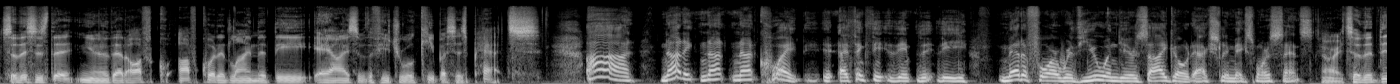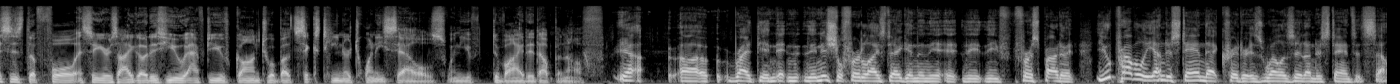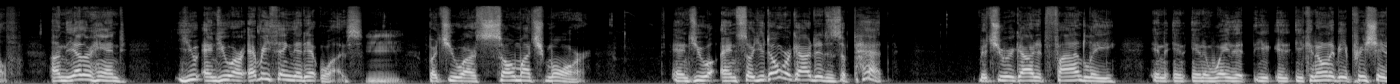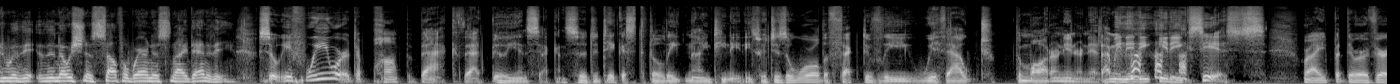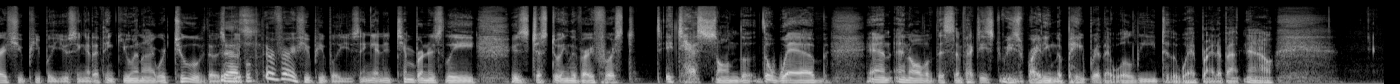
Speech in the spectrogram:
So this is the you know that off off quoted line that the AIs of the future will keep us as pets. Ah, not not not quite. I think the, the, the, metaphor with you and your zygote actually makes more sense. All right, so that this is the full. So your zygote is you after you've gone to about sixteen or twenty cells when you've divided up enough. Yeah. Uh, right, the, the initial fertilized egg and then the, the, the first part of it. You probably understand that critter as well as it understands itself. On the other hand, you and you are everything that it was, mm. but you are so much more and you and so you don't regard it as a pet, but you regard it fondly in, in, in a way that you, you can only be appreciated with the, the notion of self awareness and identity. So, if we were to pop back that billion seconds, so to take us to the late 1980s, which is a world effectively without the modern internet. I mean, it, it exists, right? But there are very few people using it. I think you and I were two of those yes. people. But there are very few people using it. And Tim Berners Lee is just doing the very first tests on the, the web and, and all of this. In fact, he's, he's writing the paper that will lead to the web right about now.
